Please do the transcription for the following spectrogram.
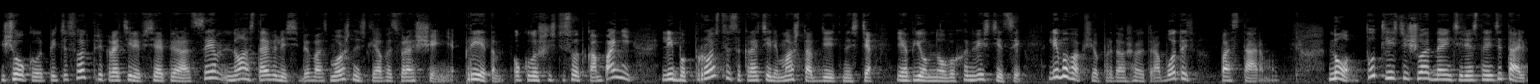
Еще около 500 прекратили все операции, но оставили себе возможность для возвращения. При этом около 600 компаний либо просто сократили масштаб деятельности и объем новых инвестиций, либо либо вообще продолжают работать по-старому. Но тут есть еще одна интересная деталь.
